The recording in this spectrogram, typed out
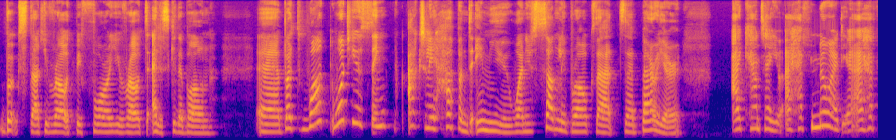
books that you wrote before you wrote Elskede barn. Uh, but what what do you think actually happened in you when you suddenly broke that uh, barrier? I can't tell you. I have no idea. I have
